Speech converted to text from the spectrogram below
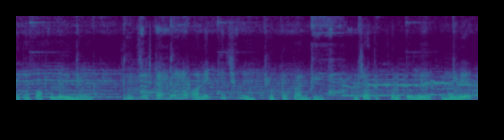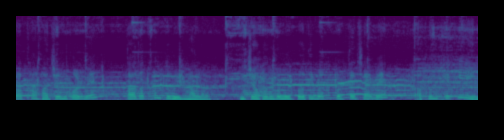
এটা কখনোই নয়। তুমি চেষ্টা করলে অনেক কিছুই করতে পারবে। যতক্ষণ তুমি মনের কথা হজম করবে, ততক্ষণ তুমি ভালো। যখন তুমি প্রতিবাদ করতে যাবে, তখন থেকেই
